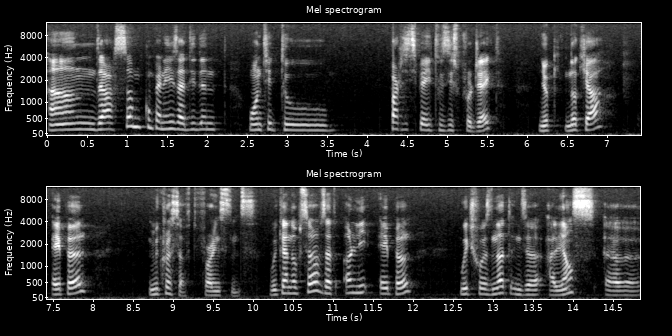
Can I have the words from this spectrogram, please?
And there are some companies that didn't wanted to participate to this project. Nokia, Apple, Microsoft, for instance. We can observe that only Apple, which was not in the alliance, uh,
